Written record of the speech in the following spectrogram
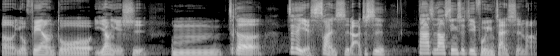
呃，有非常多一样也是，嗯，这个这个也算是啦，就是大家知道《新世纪福音战士》吗？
